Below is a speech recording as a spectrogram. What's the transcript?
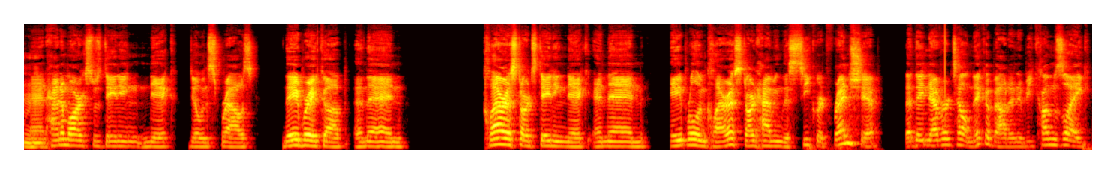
mm-hmm. and hannah marks was dating nick dylan sprouse. They break up and then Clara starts dating Nick, and then April and Clara start having this secret friendship that they never tell Nick about, and it becomes like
